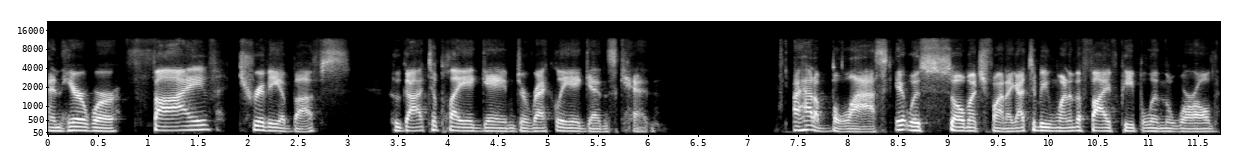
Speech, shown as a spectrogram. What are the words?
and here were five trivia buffs who got to play a game directly against Ken. I had a blast. It was so much fun. I got to be one of the five people in the world.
